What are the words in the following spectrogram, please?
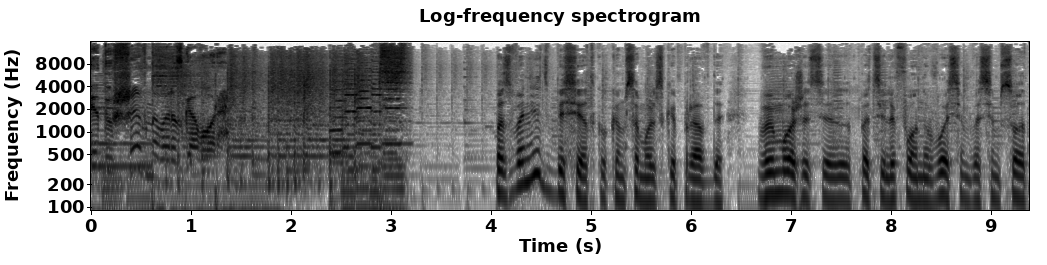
для душевного разговора. Позвонить в беседку «Комсомольской правды» вы можете по телефону 8 800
